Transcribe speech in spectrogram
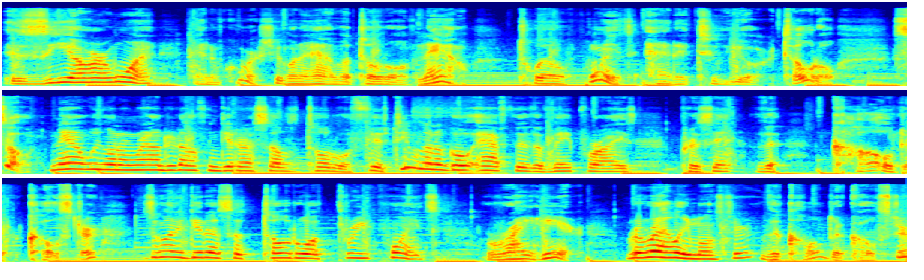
ZR1. And of course, you're going to have a total of now 12 points added to your total. So now we're going to round it off and get ourselves a total of 15. We're going to go after the Vaporize present the Calder Coaster. It's going to get us a total of three points right here. The Rally Monster, the Calder Coaster,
